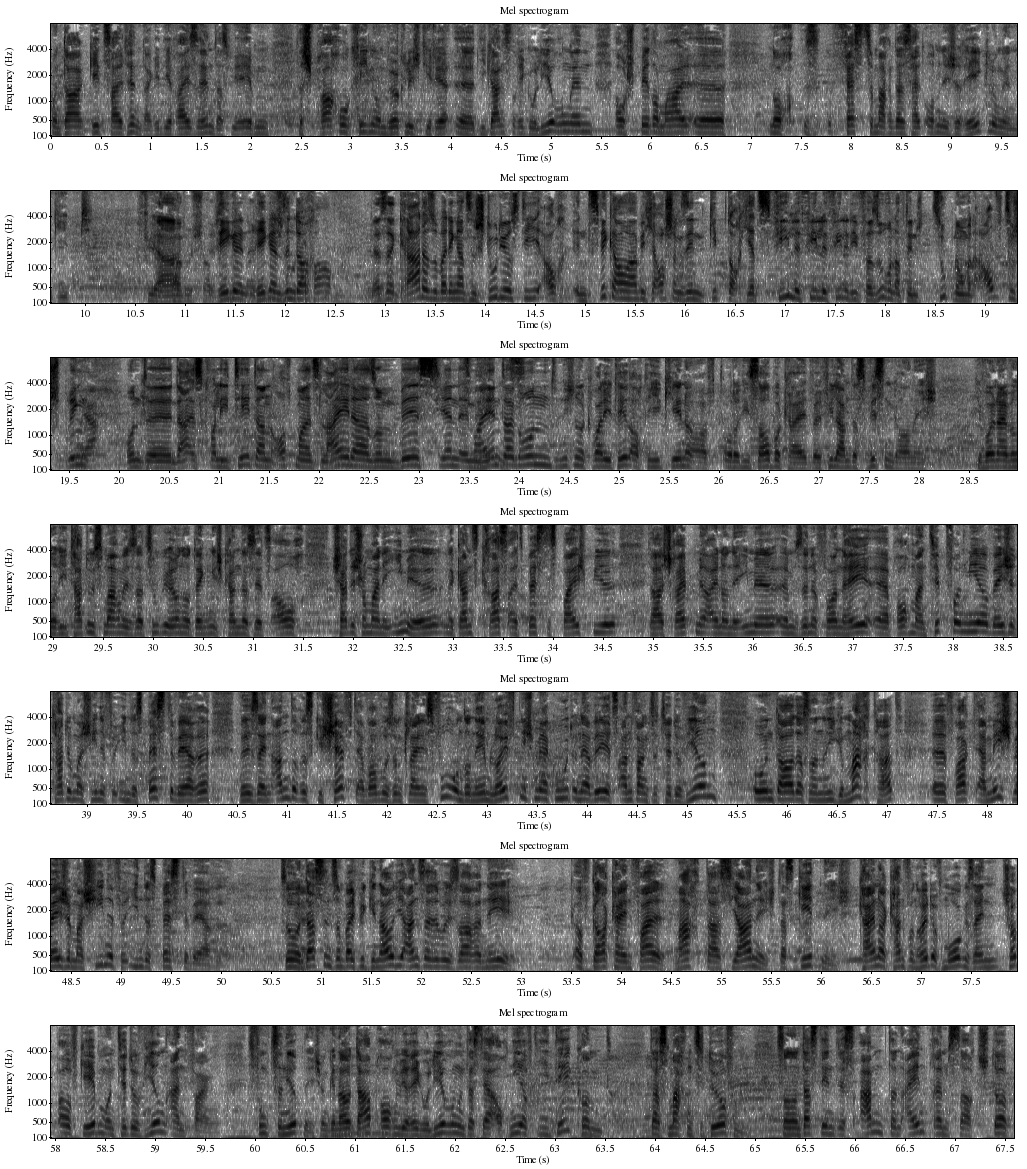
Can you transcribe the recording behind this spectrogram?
Und da geht's halt hin, da geht die Reise hin, dass wir eben das Sprachrohr kriegen, um wirklich die, äh, die ganzen Regulierungen auch später mal äh, noch festzumachen, dass es halt ordentliche Regelungen gibt für Ja. Regeln, Nicht Regeln sind doch, Farben. Das ist ja gerade so bei den ganzen Studios, die auch in Zwickau habe ich auch schon gesehen, gibt doch jetzt viele, viele, viele, die versuchen auf den Zug noch mit aufzuspringen. Ja. Und äh, da ist Qualität dann oftmals leider so ein bisschen im Zweitens, Hintergrund. Nicht nur Qualität, auch die Hygiene oft oder die Sauberkeit, weil viele haben das Wissen gar nicht. Die wollen einfach nur die Tattoos machen, weil sie dazugehören und denken, ich kann das jetzt auch. Ich hatte schon mal eine E-Mail, eine ganz krass als bestes Beispiel. Da schreibt mir einer eine E-Mail im Sinne von, hey, er braucht mal einen Tipp von mir, welche Tattoo-Maschine für ihn das Beste wäre, weil sein anderes Geschäft, er war wohl so ein kleines Fuhrunternehmen, läuft nicht mehr gut und er will jetzt anfangen zu tätowieren. Und da er das noch nie gemacht hat, äh, fragt er mich, welche Maschine für ihn das Beste wäre. So, und das sind zum Beispiel genau die Ansätze, wo ich sage, nee, auf gar keinen Fall. Macht das ja nicht. Das geht nicht. Keiner kann von heute auf morgen seinen Job aufgeben und tätowieren anfangen. Das funktioniert nicht. Und genau da brauchen wir Regulierung, dass der auch nie auf die Idee kommt, das machen zu dürfen, sondern dass den das Amt dann einbremst, sagt, stopp,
